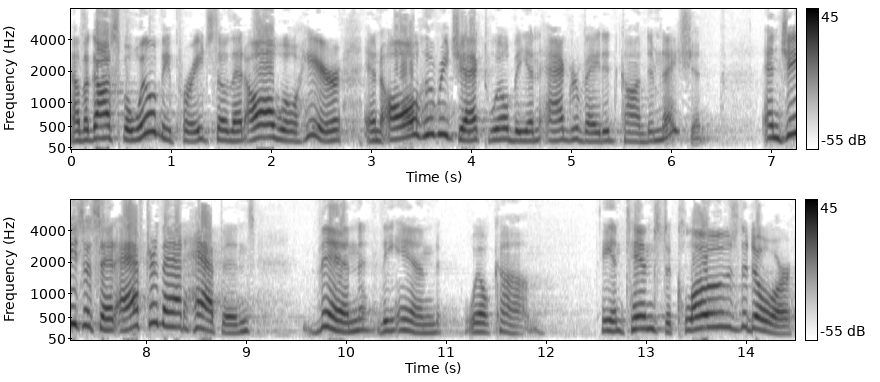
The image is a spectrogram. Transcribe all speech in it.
Now the gospel will be preached so that all will hear and all who reject will be in aggravated condemnation. And Jesus said after that happens, then the end will come. He intends to close the door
